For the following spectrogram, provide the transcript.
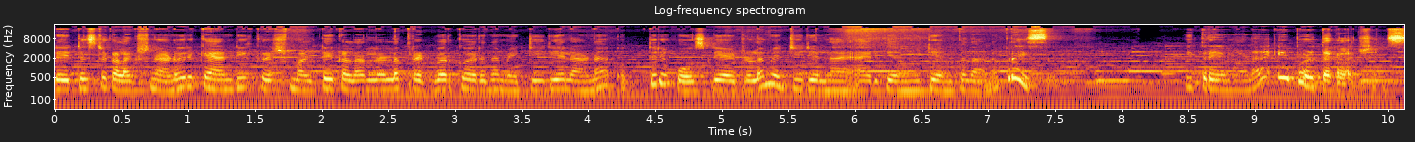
ലേറ്റസ്റ്റ് കളക്ഷനാണ് ഒരു ക്യാൻഡി ക്രഷ് മൾട്ടി കളറിലുള്ള ത്രെഡ് വർക്ക് വരുന്ന മെറ്റീരിയലാണ് ഒത്തിരി കോസ്റ്റ്ലി ആയിട്ടുള്ള മെറ്റീരിയൽ ആയിരത്തി അഞ്ഞൂറ്റി എൺപതാണ് പ്രൈസ് ഇത്രയുമാണ് ഇപ്പോഴത്തെ കളക്ഷൻസ്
